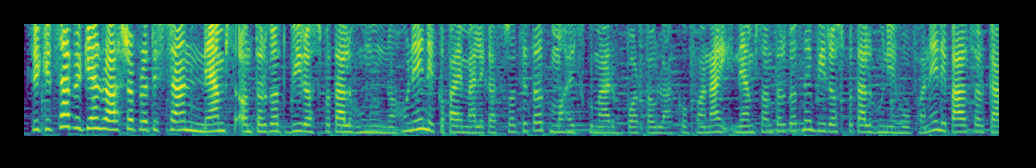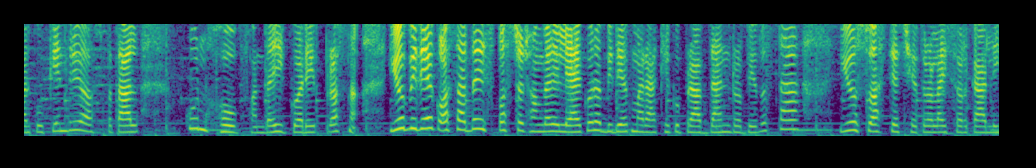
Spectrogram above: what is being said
चिकित्सा विज्ञान राष्ट्र प्रतिष्ठान न्याम्स अन्तर्गत वीर अस्पताल हुनु नहुने नेकपा एमालेका सचेतक महेश कुमार बर्तौलाको भनाई। न्याम्स अन्तर्गत नै वीर अस्पताल हुने हो भने नेपाल सरकारको केन्द्रीय अस्पताल कुन हो भन्दै गरे प्रश्न। यो विधेयक असाध्यै स्पष्ट ढङ्गले ल्याएको र विधेयकमा राखेको प्रावधान र व्यवस्था यो स्वास्थ्य क्षेत्रलाई सरकारले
